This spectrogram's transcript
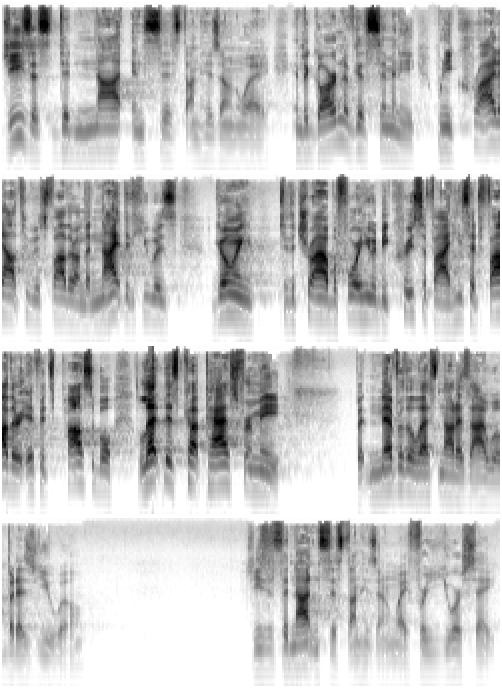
Jesus did not insist on his own way. In the Garden of Gethsemane, when he cried out to his Father on the night that he was going to the trial before he would be crucified, he said, Father, if it's possible, let this cup pass from me, but nevertheless, not as I will, but as you will. Jesus did not insist on his own way for your sake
